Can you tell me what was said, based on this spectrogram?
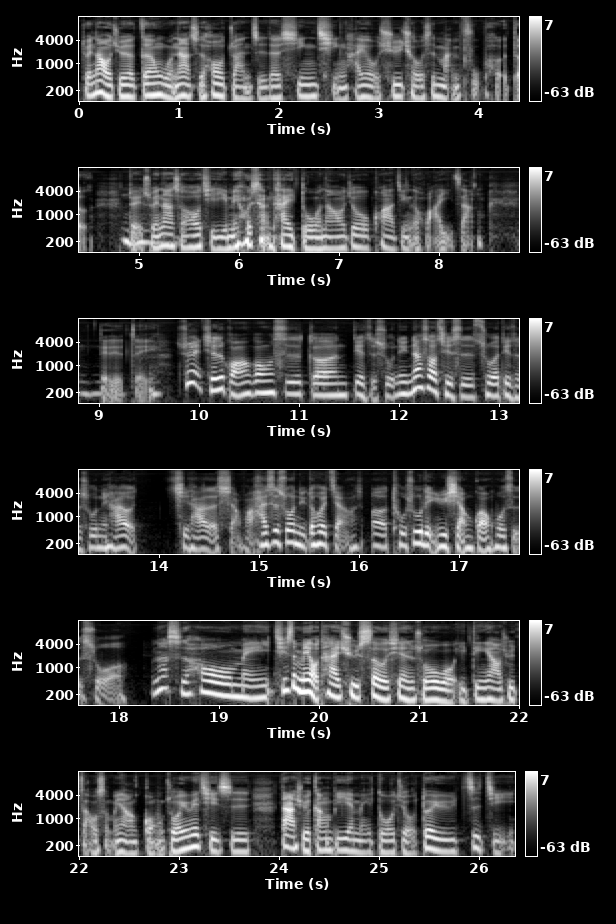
对，那我觉得跟我那时候转职的心情还有需求是蛮符合的。对，所以那时候其实也没有想太多，然后就跨进了华裔这样。对对对。所以其实广告公司跟电子书，你那时候其实除了电子书，你还有其他的想法，还是说你都会讲呃图书领域相关，或是说那时候没，其实没有太去设限，说我一定要去找什么样的工作，因为其实大学刚毕业没多久，对于自己。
